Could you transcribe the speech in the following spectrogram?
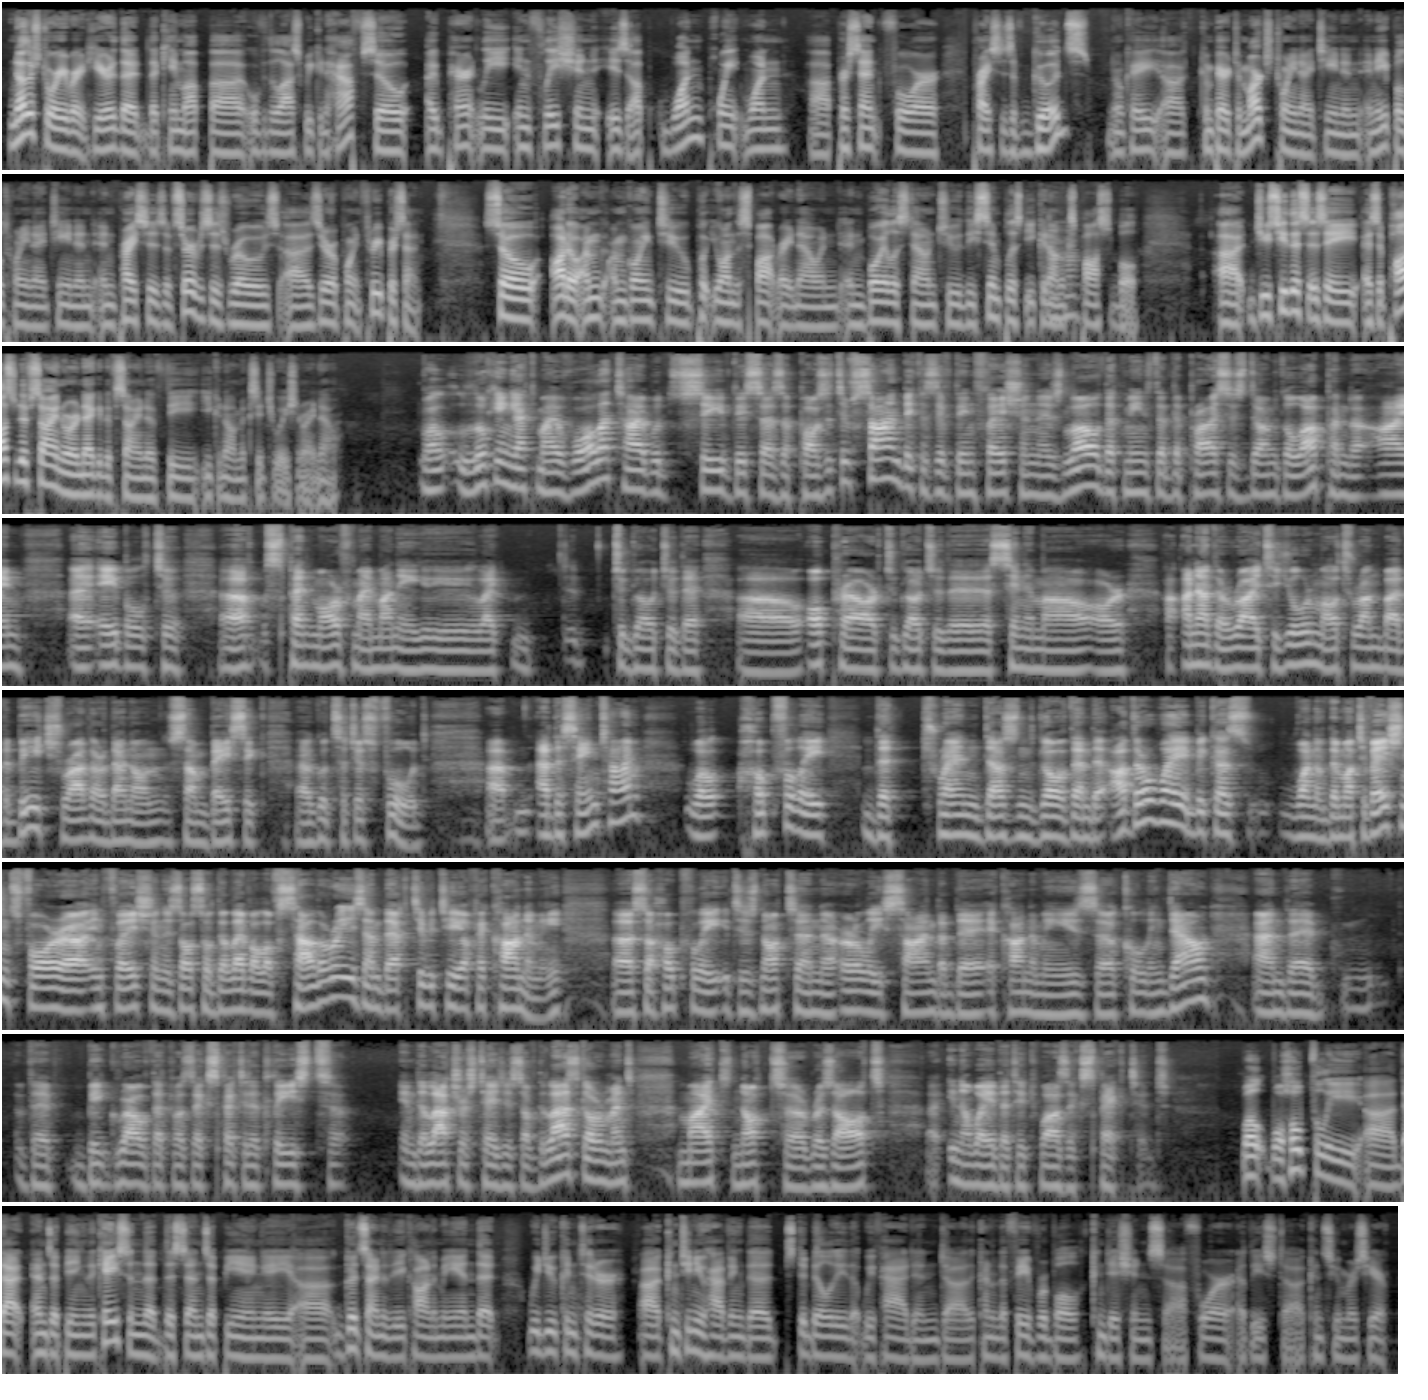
another story right here that, that came up uh, over the last week and a half. So apparently, inflation is up 1.1 uh, percent for prices of goods, okay, uh, compared to March 2019 and, and April 2019, and, and, prices of services rose 0.3 uh, percent. So, Otto, I'm, I'm going to put you on the spot right now and, and boil this down to the simplest economics uh-huh. possible. Uh, do you see this as a as a positive sign or a negative sign of the economic situation right now? Well, looking at my wallet, I would see this as a positive sign because if the inflation is low, that means that the prices don't go up and I'm able to uh, spend more of my money, like to go to the uh, opera or to go to the cinema or another ride to Jūrmala to run by the beach rather than on some basic uh, goods such as food. Uh, at the same time, well, hopefully the trend doesn't go then the other way because one of the motivations for uh, inflation is also the level of salaries and the activity of economy. Uh, so hopefully it is not an early sign that the economy is uh, cooling down and the the big growth that was expected at least in the latter stages of the last government might not uh, result uh, in a way that it was expected. Well, well, hopefully uh, that ends up being the case, and that this ends up being a uh, good sign of the economy, and that we do consider uh, continue having the stability that we've had and uh, kind of the favorable conditions uh, for at least uh, consumers here.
